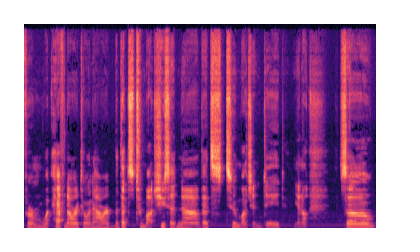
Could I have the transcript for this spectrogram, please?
from what, half an hour to an hour, but that's too much. She said, "No, that's too much indeed." You know, so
